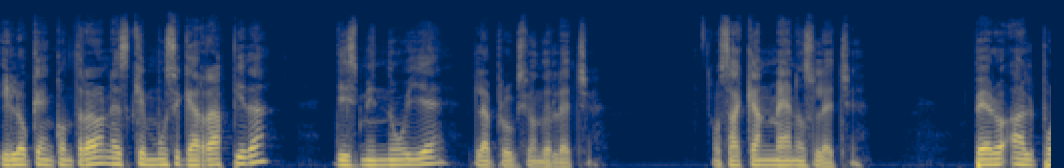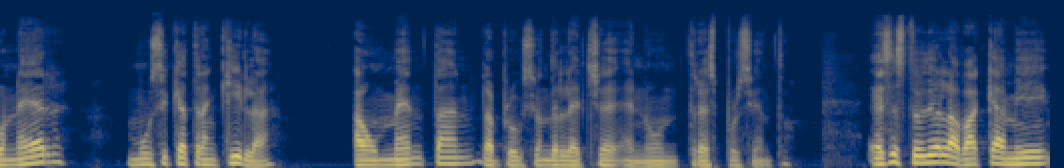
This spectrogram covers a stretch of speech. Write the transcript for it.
Y lo que encontraron es que música rápida disminuye la producción de leche o sacan menos leche. Pero al poner música tranquila, aumentan la producción de leche en un 3%. Ese estudio de la vaca a mí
